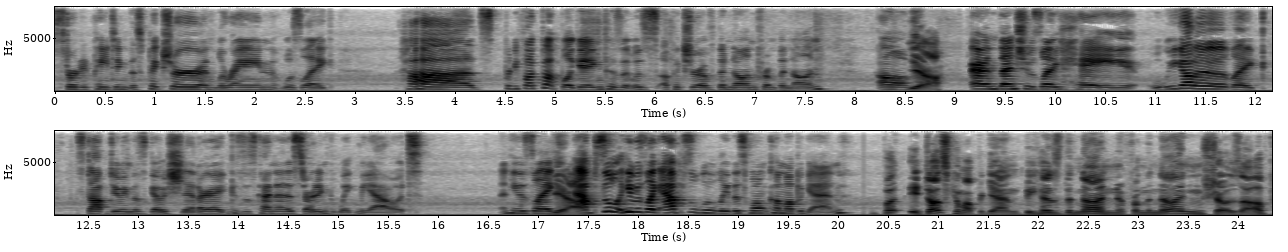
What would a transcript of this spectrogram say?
started painting this picture, and Lorraine was like, "Haha, it's pretty fucked up looking," because it was a picture of the nun from the Nun. Um, Yeah. and then she was like, "Hey, we gotta like stop doing this ghost shit, all right? Because it's kind of starting to wake me out." And he was like, Yeah. absolutely." He was like, "Absolutely, this won't come up again." But it does come up again because the nun from the nun shows up.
